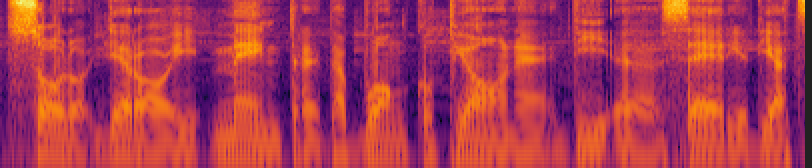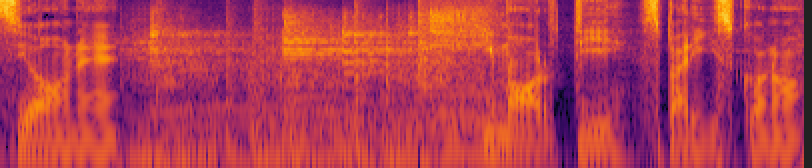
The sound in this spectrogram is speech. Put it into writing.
solo gli eroi, mentre da buon copione di eh, serie di azione i morti spariscono.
